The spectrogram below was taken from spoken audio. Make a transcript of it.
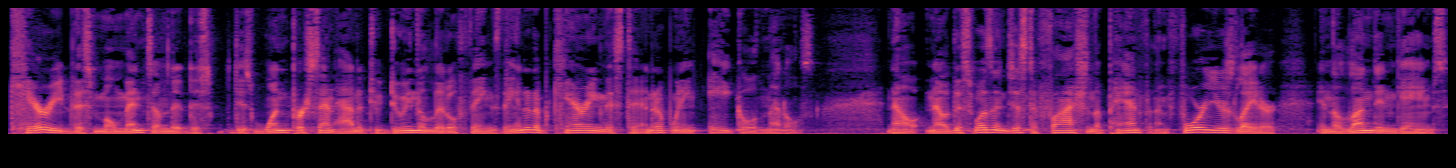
carried this momentum that this this 1% attitude doing the little things. They ended up carrying this to ended up winning 8 gold medals. Now, now this wasn't just a flash in the pan for them. Four years later, in the London Games,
